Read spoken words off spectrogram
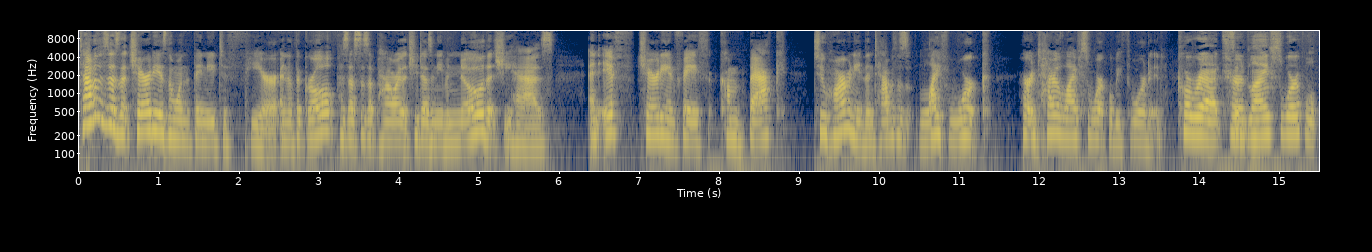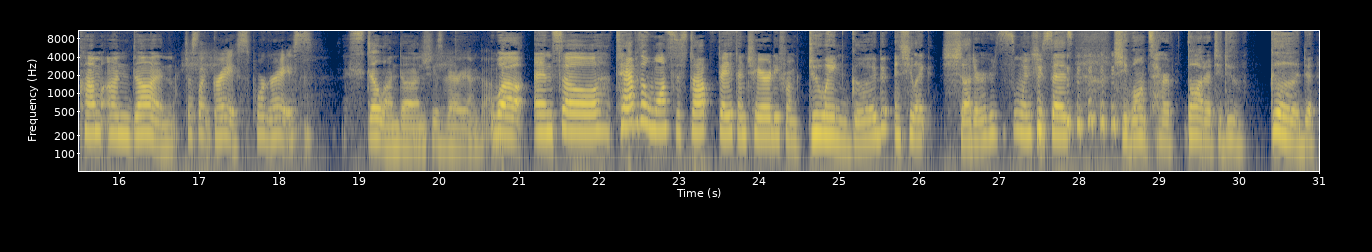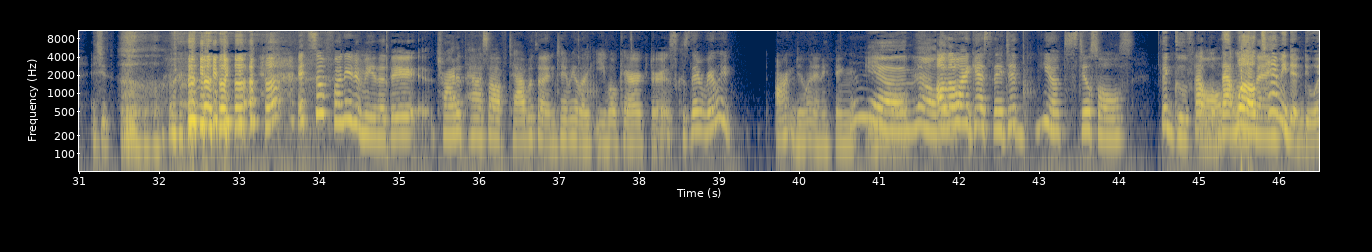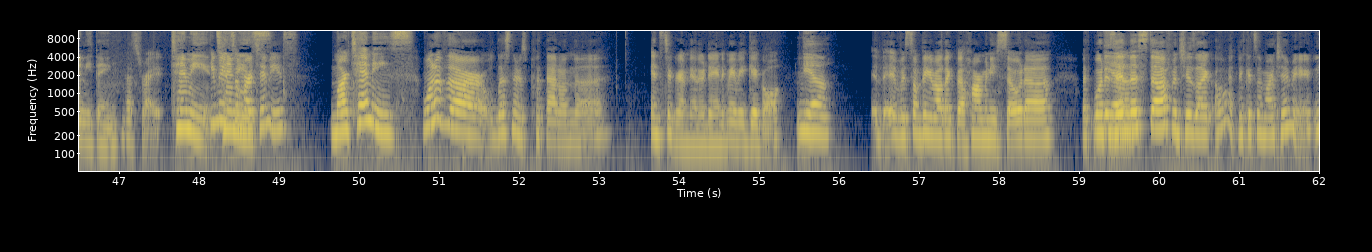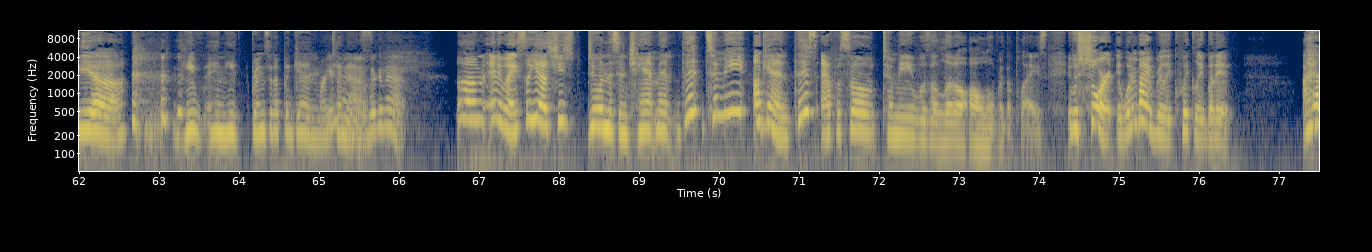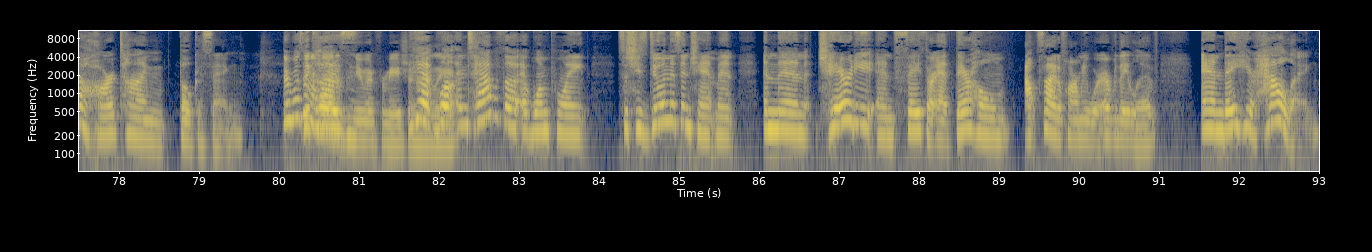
Tabitha says that Charity is the one that they need to fear, and that the girl possesses a power that she doesn't even know that she has. And if Charity and Faith come back to Harmony, then Tabitha's life work, her entire life's work, will be thwarted. Correct. Her life's work will come undone. Just like Grace, poor Grace. Still undone. She's very undone. Well, and so Tabitha wants to stop Faith and Charity from doing good, and she like shudders when she says she wants her daughter to do good, and she's It's so funny to me that they try to pass off Tabitha and Timmy like evil characters because they really aren't doing anything. Yeah, evil. no, Although I guess they did, you know, steal souls. The goofballs. that well, little thing. Timmy didn't do anything. That's right. Timmy, He made some Timmy's- Martinis. Martinis. One of our listeners put that on the Instagram the other day, and it made me giggle. Yeah. It, it was something about like the Harmony soda. Like, what is Yeah. in this stuff? And she's like, "Oh, I think it's a martini." Yeah. he and he brings it up again, Martinis. Yeah, look at that. Um. Anyway, so yeah, she's doing this enchantment. Th- to me, again, this episode to me was a little all over the place. It was short. It went by really quickly, but it. I had a hard time focusing. There wasn't a lot of new information. Yeah. really. Well, and Tabitha at one point, so she's doing this enchantment, and then Charity and Faith are at their home outside of Harmony, wherever they live, and they hear howling,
